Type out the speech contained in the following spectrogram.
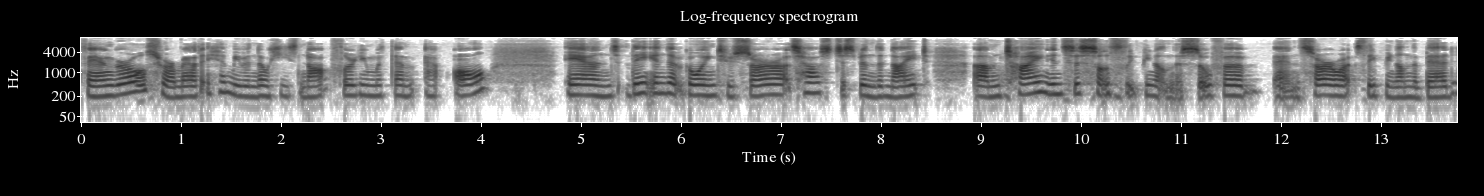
fangirls who are mad at him, even though he's not flirting with them at all. And they end up going to Sarawat's house to spend the night. Um, Tyne insists on sleeping on the sofa and Sarawat sleeping on the bed.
